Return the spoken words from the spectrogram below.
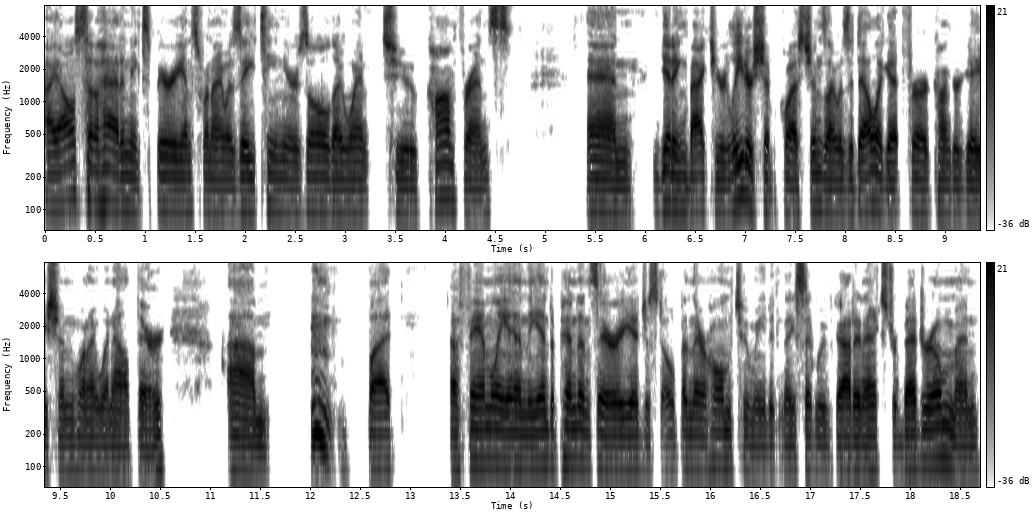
I also had an experience when I was 18 years old. I went to conference, and getting back to your leadership questions, I was a delegate for our congregation when I went out there. Um, but a family in the Independence area just opened their home to me. They said, We've got an extra bedroom. And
